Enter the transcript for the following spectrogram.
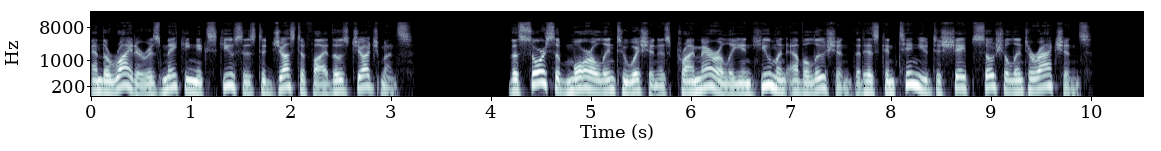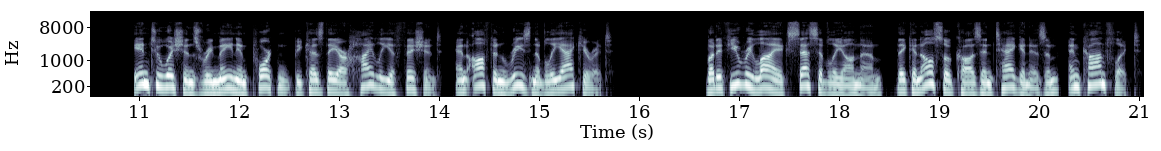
and the rider is making excuses to justify those judgments. The source of moral intuition is primarily in human evolution that has continued to shape social interactions. Intuitions remain important because they are highly efficient and often reasonably accurate. But if you rely excessively on them, they can also cause antagonism and conflict.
